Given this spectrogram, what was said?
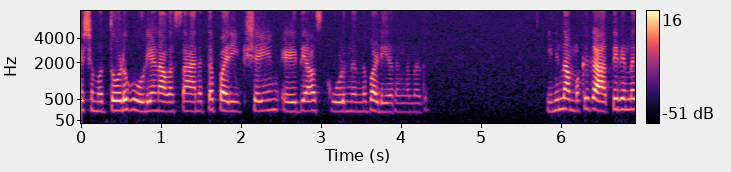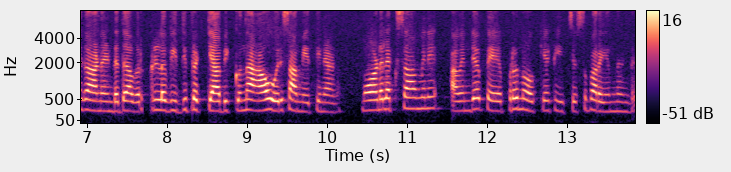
വിഷമത്തോടു കൂടിയാണ് അവസാനത്തെ പരീക്ഷയും എഴുതി ആ സ്കൂളിൽ നിന്ന് പടിയിറങ്ങുന്നത്. ഇനി നമുക്ക് കാത്തിരുന്ന് കാണേണ്ടത് അവർക്കുള്ള വിധി പ്രഖ്യാപിക്കുന്ന ആ ഒരു സമയത്തിനാണ്. മോഡൽ എക്സാമിന് അവന്റെ പേപ്പർ നോക്കിയ ടീച്ചേഴ്സ് പറയുന്നുണ്ട്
